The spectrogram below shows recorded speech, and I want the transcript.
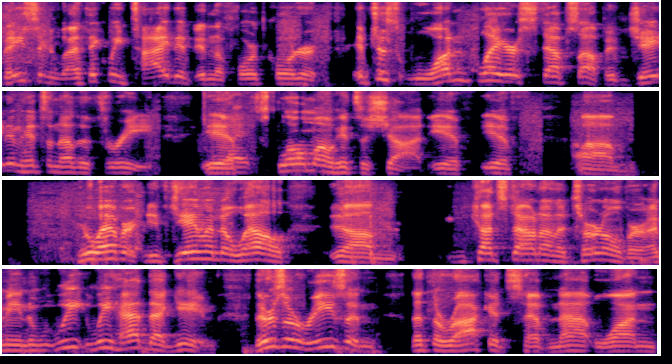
basically. I think we tied it in the fourth quarter. If just one player steps up, if Jaden hits another three, if right. slow mo hits a shot, if if um whoever, if Jaylen Nowell um, cuts down on a turnover. I mean, we we had that game. There's a reason that the Rockets have not won,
